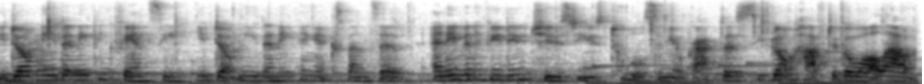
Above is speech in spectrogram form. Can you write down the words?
You don't need anything fancy, you don't need anything expensive, and even if you do choose to use tools in your practice, you don't have to go all out.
